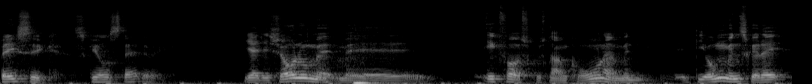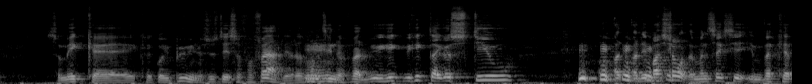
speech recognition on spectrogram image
basic skills stadigvæk. Ja, det er sjovt nu med, med, ikke for at skulle snakke om corona, men de unge mennesker i dag, som ikke kan, kan gå i byen, og synes, det er så forfærdeligt, og der er mange Mhm. ting, der er forfærdeligt. Vi kan ikke, vi kan ikke drikke os stive og, og, det er bare sjovt, at man så ikke siger, jamen, hvad, kan,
